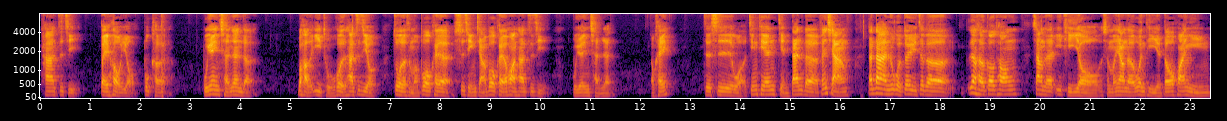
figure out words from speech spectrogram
他自己背后有不可不愿意承认的不好的意图，或者他自己有做了什么不 OK 的事情，讲不 OK 的话，他自己不愿意承认，OK。这是我今天简单的分享。那当然，如果对于这个任何沟通上的议题有什么样的问题，也都欢迎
